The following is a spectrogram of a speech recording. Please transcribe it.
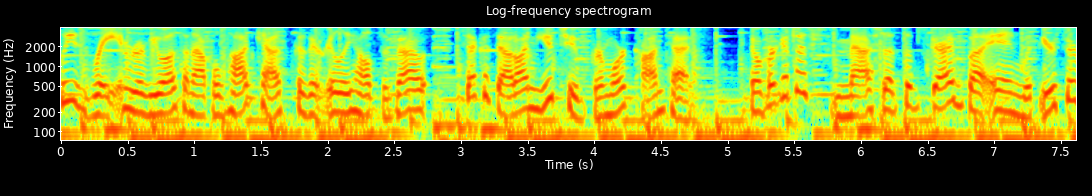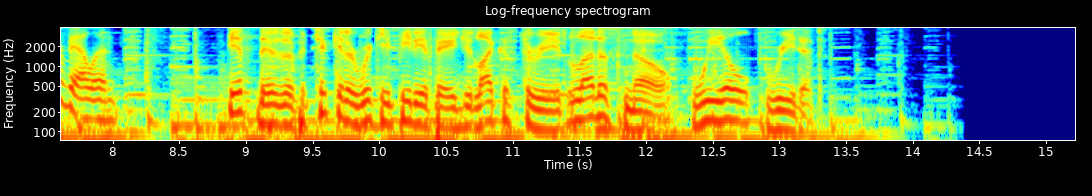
Please rate and review us on Apple Podcasts because it really helps us out. Check us out on YouTube for more content. Don't forget to smash that subscribe button with your surveillance. If there's a particular Wikipedia page you'd like us to read, let us know. We'll read it.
